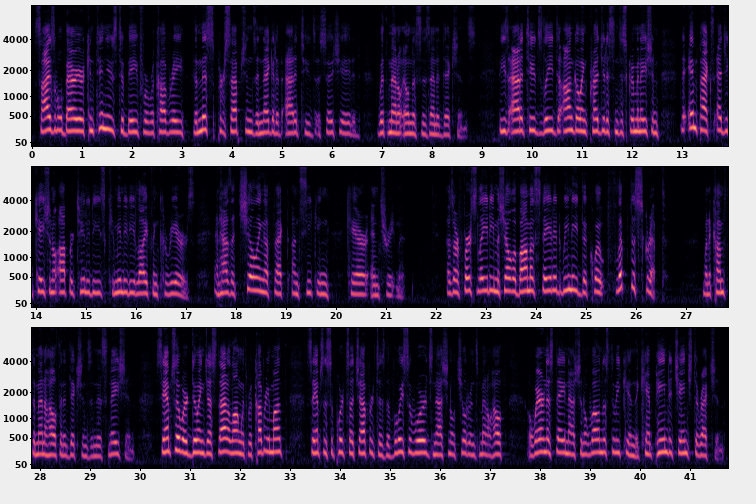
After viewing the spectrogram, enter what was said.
sizable barrier continues to be for recovery the misperceptions and negative attitudes associated with mental illnesses and addictions. These attitudes lead to ongoing prejudice and discrimination that impacts educational opportunities, community life, and careers, and has a chilling effect on seeking care, and treatment. As our First Lady, Michelle Obama, stated, we need to, quote, flip the script when it comes to mental health and addictions in this nation. SAMHSA, we're doing just that along with Recovery Month. SAMHSA supports such efforts as the Voice Awards, National Children's Mental Health Awareness Day, National Wellness Week, and the Campaign to Change Direction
